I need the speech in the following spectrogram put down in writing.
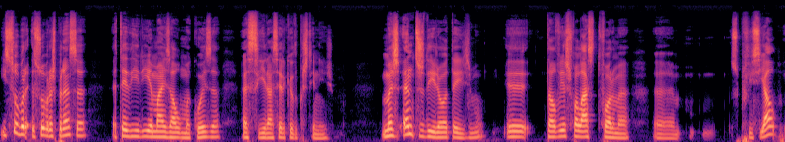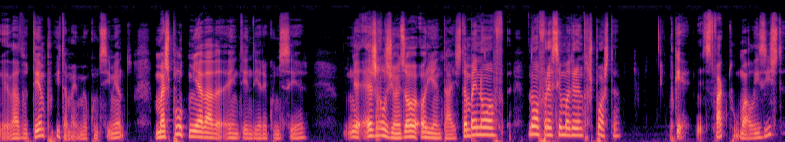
E sobre, sobre a esperança, até diria mais alguma coisa a seguir acerca do cristianismo. Mas antes de ir ao ateísmo, eh, talvez falasse de forma eh, superficial, é dado o tempo e também o meu conhecimento, mas pelo que me é dado a entender, a conhecer, eh, as religiões orientais também não, of não oferecem uma grande resposta. Porque, de facto, o mal existe,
